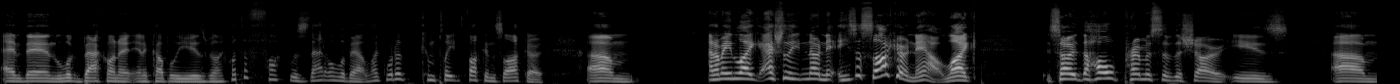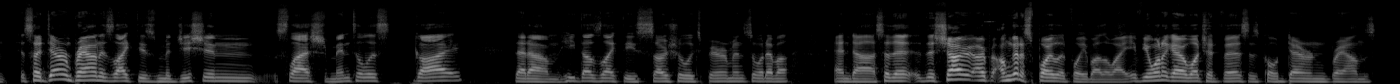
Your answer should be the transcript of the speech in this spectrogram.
and then look back on it in a couple of years, be like, what the fuck was that all about? Like, what a complete fucking psycho. Um, and I mean, like, actually, no, he's a psycho now. Like, so the whole premise of the show is, um, so Derren Brown is like this magician slash mentalist guy that um he does like these social experiments or whatever. And uh, so the the show, I'm gonna spoil it for you by the way. If you want to go watch it first, it's called Derren Brown's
